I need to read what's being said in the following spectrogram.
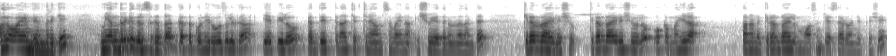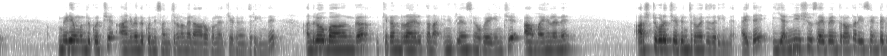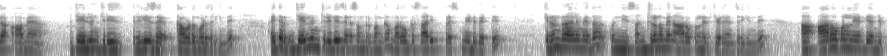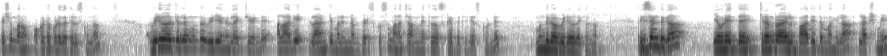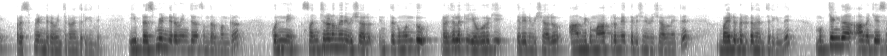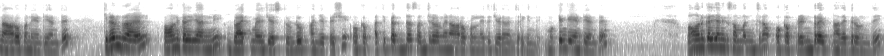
Hello అండి అందరికీ. మీ అందరికీ తెలుసు కదా గత కొన్ని రోజులుగా ఏపీలో పెద్ద ఎత్తున చర్చనీయాంశమైన ఇష్యూ ఏదైనా ఉన్నదంటే కిరణ్ రాయల్ ఇష్యూ. కిరణ్ రాయల్ ఇష్యూలో ఒక మహిళ తనను కిరణ్ రాయల్ మోసం చేశాడు అని చెప్పేసి మీడియా ముందుకు వచ్చి ఆయన మీద కొన్ని సంచలనమైన ఆరోపణలు చేయడం జరిగింది. అందులో భాగంగా కిరణ్ రాయల్ తన ఇన్ఫ్లుయెన్స్ని ఉపయోగించి ఆ మహిళని అరెస్ట్ కూడా చేపించడం అయితే జరిగింది. అయితే ఈ అన్ని ఇష్యూస్ అయిపోయిన తర్వాత రీసెంట్గా ఆమె జైలు నుంచి రిలీజ్ రిలీజ్ కావడం కూడా జరిగింది. అయితే జైలు నుంచి రిలీజ్ అయిన సందర్భంగా మరొకసారి ప్రెస్ మీట్ పెట్టి కిరణ్ రాయల మీద కొన్ని సంచలనమైన ఆరోపణలు అయితే చేయడం జరిగింది. ఆ ఆరోపణలు ఏంటి అని చెప్పేసి మనం ఒకటొకటిగా తెలుసుకుందాం. వీడియోలోకి వెళ్ళే ముందు వీడియోని లైక్ చేయండి. అలాగే ఇలాంటి మరిన్ని అప్డేట్స్ కోసం మన ఛానల్ అయితే సబ్స్క్రైబ్ అయితే చేసుకోండి. ముందుగా వీడియోలోకి వెళ్దాం. రీసెంట్గా ఎవరైతే కిరణ్ రాయల్ బాధిత మహిళ లక్ష్మి ప్రెస్ మీట్ నిర్వహించడం జరిగింది. ఈ ప్రెస్ మీట్ నిర్వహించిన సందర్భంగా కొన్ని సంచలనమైన విషయాలు ఇంతకుముందు ప్రజలకి ఎవరికి తెలియని విషయాలు ఆమెకు మాత్రమే తెలిసిన విషయాలను అయితే బయటపెట్టడం జరిగింది. ముఖ్యంగా ఆమె చేసిన ఆరోపణ ఏంటి అంటే కిరణ్ రాయల్ పవన్ కళ్యాణ్ని బ్లాక్మెయిల్ చేస్తుండు అని చెప్పేసి ఒక అతిపెద్ద సంచలనమైన ఆరోపణలు అయితే చేయడం జరిగింది. ముఖ్యంగా ఏంటి అంటే పవన్ కళ్యాణ్కి సంబంధించిన ఒక పెన్ డ్రైవ్ నా దగ్గర ఉంది.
